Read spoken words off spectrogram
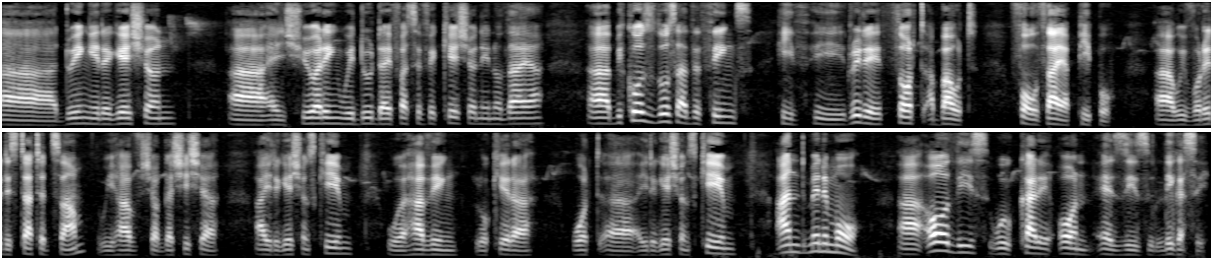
uh, doing irrigation, uh, ensuring we do diversification in Othaya, uh, because those are the things he, he really thought about for Othaya people. Uh, we've already started some. We have Shagashisha irrigation scheme. We're having Lokera what uh, irrigation scheme, and many more. Uh, all these will carry on as his legacy.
